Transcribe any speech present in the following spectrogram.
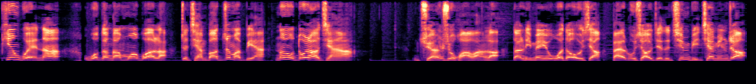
骗鬼呢！我刚刚摸过了，这钱包这么扁，能有多少钱啊？全是花完了，但里面有我的偶像白鹿小姐的亲笔签名照，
